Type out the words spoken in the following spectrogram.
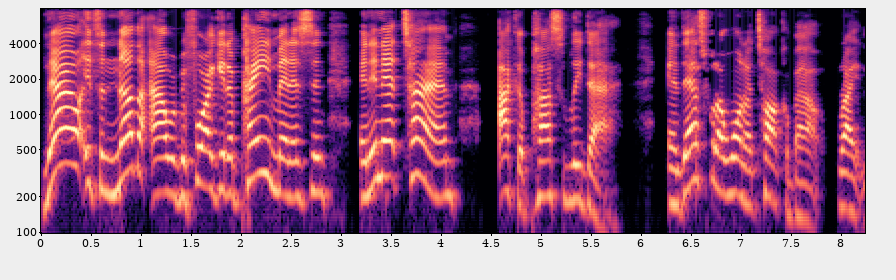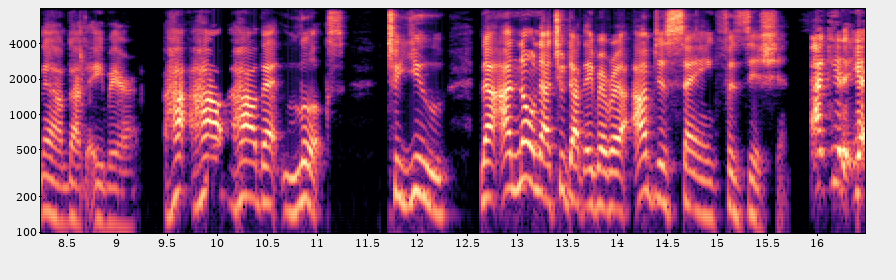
Now it's another hour before I get a pain medicine, and in that time, I could possibly die. And that's what I want to talk about right now, Dr. Hebert. How how how that looks to you. Now I know not you, Dr. Hebert. I'm just saying physician. I get it, yeah,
